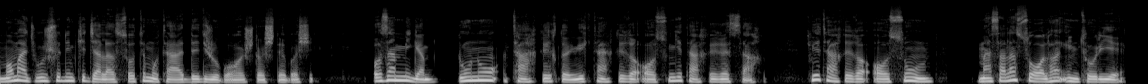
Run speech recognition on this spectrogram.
ما مجبور شدیم که جلسات متعددی رو باهاش داشته باشیم. بازم میگم دو نوع تحقیق داریم یک تحقیق آسون یک تحقیق سخت. توی تحقیق آسون مثلا سوال ها اینطوریه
